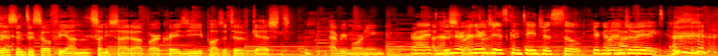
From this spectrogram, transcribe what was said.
Listen to Sophie on Sunny Side Up, our crazy positive guest, every morning. Right, and her right energy time. is contagious, so you're gonna Well, enjoy it. hopefully.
